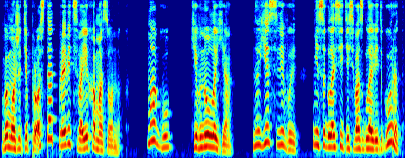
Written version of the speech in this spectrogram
Вы можете просто отправить своих амазонок». «Могу», – кивнула я. «Но если вы не согласитесь возглавить город,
